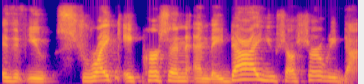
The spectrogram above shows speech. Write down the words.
is if you strike a person and they die, you shall surely die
